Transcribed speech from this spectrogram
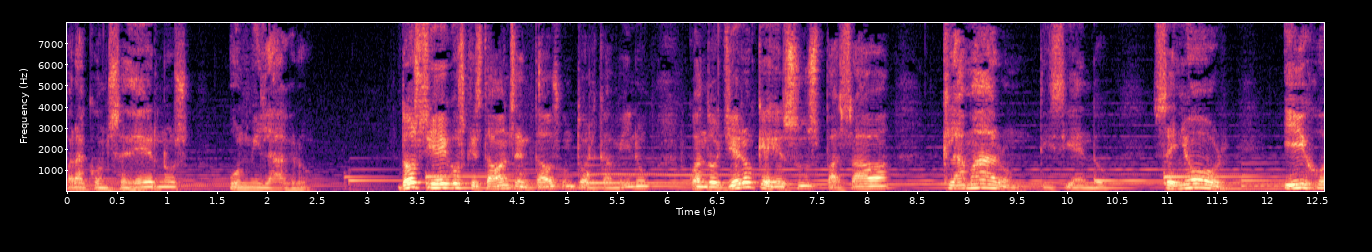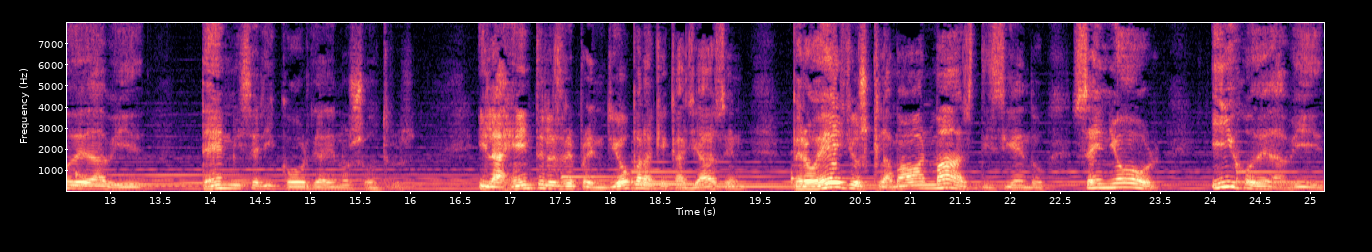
para concedernos un milagro. Dos ciegos que estaban sentados junto al camino, cuando oyeron que Jesús pasaba, clamaron diciendo, Señor, Hijo de David, ten misericordia de nosotros. Y la gente les reprendió para que callasen, pero ellos clamaban más, diciendo, Señor, Hijo de David,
